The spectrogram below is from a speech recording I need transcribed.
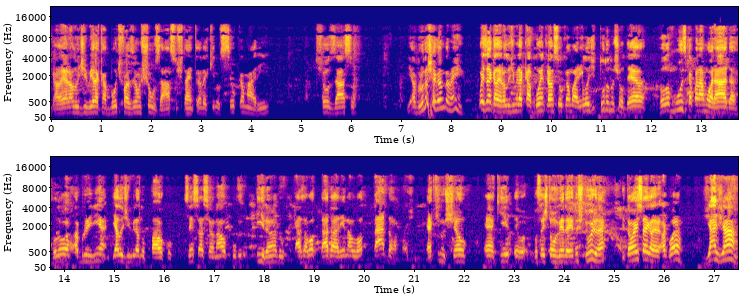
Galera, a Ludmilla acabou de fazer um showzaço, está entrando aqui no seu camarim. Showzaço. E a Bruna chegando também. Pois é, galera, a Ludmilla acabou de entrar no seu camarim, rolou de tudo no show dela, rolou música pra namorada, rolou a Bruninha e a Ludmilla no palco. Sensacional, público pirando, casa lotada, arena lotada, rapaz. É aqui no chão, é aqui, eu- vocês estão vendo aí do estúdio, né? Então é isso aí, galera. Agora, já já,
